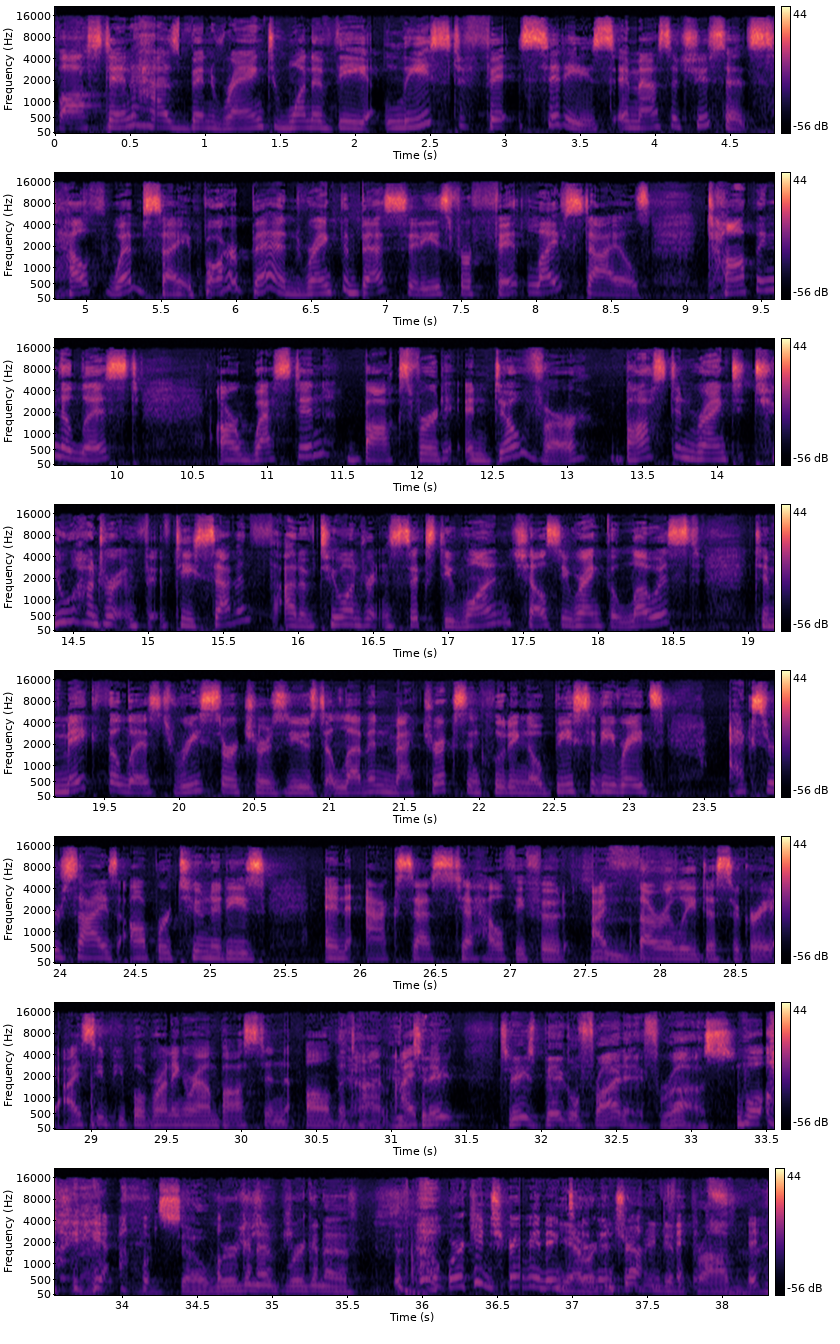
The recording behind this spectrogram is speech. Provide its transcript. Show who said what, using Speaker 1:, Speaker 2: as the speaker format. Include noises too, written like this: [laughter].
Speaker 1: Boston has been ranked one of the least fit cities in Massachusetts. Health website [laughs] BarBend ranked the best cities for fit lifestyles. Topping the list are Weston, Boxford, and Dover. Boston ranked 257th out of 261. Chelsea ranked the lowest. To make the list, researchers used 11 metrics, including obesity rates, exercise opportunities, and access to healthy food. I hmm. thoroughly disagree. I see people running around Boston all the time.
Speaker 2: And
Speaker 1: I
Speaker 2: today, today's Bagel Friday for us.
Speaker 1: well, [laughs] yeah,
Speaker 2: And so we're gonna we're gonna [laughs]
Speaker 1: we're contributing
Speaker 2: yeah
Speaker 1: to
Speaker 2: we're
Speaker 1: the
Speaker 2: contributing to the problem.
